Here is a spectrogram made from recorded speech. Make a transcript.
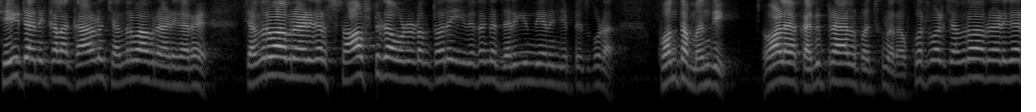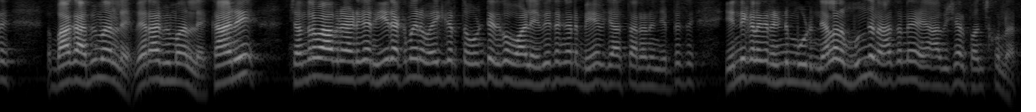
చేయటానికి గల కారణం చంద్రబాబు నాయుడు గారే. చంద్రబాబు నాయుడు గారు సాఫ్ట్గా ఉండటంతోనే ఈ విధంగా జరిగింది అని చెప్పేసి కూడా కొంతమంది వాళ్ళ యొక్క అభిప్రాయాలను పంచుకున్నారు. కోర్స్ వాళ్ళు చంద్రబాబు నాయుడు గారి బాగా అభిమానులే వీరాభిమానులే. కానీ చంద్రబాబు నాయుడు గారు ఈ రకమైన వైఖరితో ఉంటే ఇదిగో వాళ్ళు ఏ విధంగానే బిహేవ్ చేస్తారని చెప్పేసి ఎన్నికలకు రెండు మూడు నెలల ముందు నాతోనే ఆ విషయాలు పంచుకున్నారు.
